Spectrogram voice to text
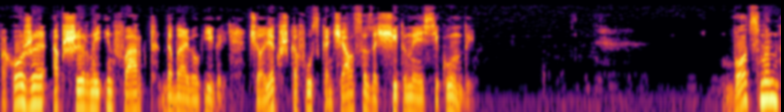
Похоже, обширный инфаркт, — добавил Игорь. Человек в шкафу скончался за считанные секунды. Боцман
